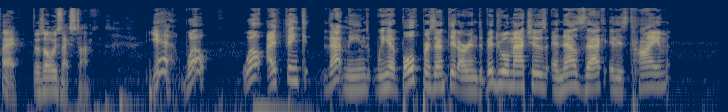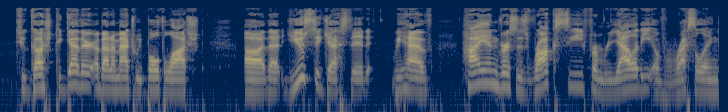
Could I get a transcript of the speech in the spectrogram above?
hey, there's always next time. Yeah, well, well, I think that means we have both presented our individual matches, and now Zach, it is time to gush together about a match we both watched uh, that you suggested. We have Hyan versus Roxy from Reality of Wrestling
